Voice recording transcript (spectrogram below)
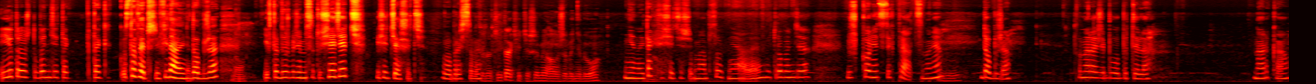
I jutro już tu będzie tak, tak ostatecznie, finalnie, dobrze. No. I wtedy już będziemy sobie tu siedzieć i się cieszyć. Wyobraź sobie. To znaczy i tak się cieszymy, o, żeby nie było. Nie no i tak się cieszymy, absolutnie, ale jutro będzie już koniec tych prac, no nie? Mhm. Dobrze. To na razie byłoby tyle. Narka.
